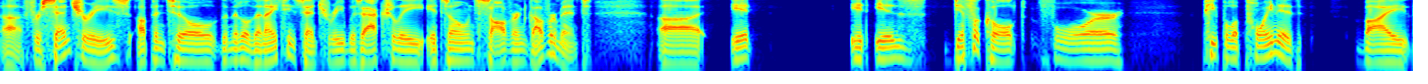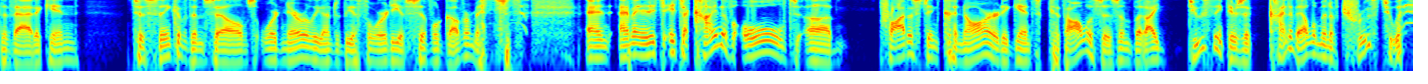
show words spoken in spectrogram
uh, for centuries, up until the middle of the 19th century, was actually its own sovereign government. Uh, it it is difficult for people appointed by the Vatican to think of themselves ordinarily under the authority of civil government. and I mean, it's it's a kind of old uh, Protestant canard against Catholicism, but I do think there's a kind of element of truth to it.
